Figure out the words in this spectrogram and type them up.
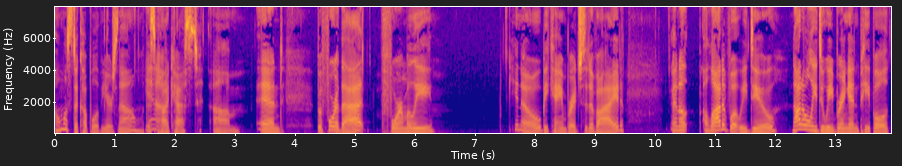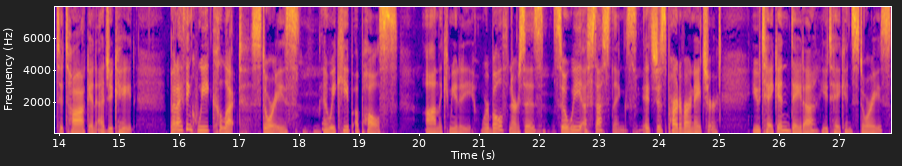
almost a couple of years now with yeah. this podcast. Um, and before that, formally, you know, became Bridge the Divide. And a, a lot of what we do, not only do we bring in people to talk and educate, but I think we collect stories mm-hmm. and we keep a pulse on the community. We're both nurses, mm-hmm. so we assess things. Mm-hmm. It's just part of our nature you take in data, you take in stories.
